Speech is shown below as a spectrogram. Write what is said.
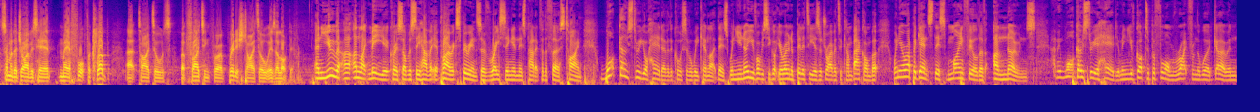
some of the drivers here may have fought for club uh, titles, but fighting for a British title is a lot different. And you, uh, unlike me, Chris, obviously have a prior experience of racing in this paddock for the first time. What goes through your head over the course of a weekend like this when you know you've obviously got your own ability as a driver to come back on, but when you're up against this minefield of unknowns, I mean, what goes through your head? I mean, you've got to perform right from the word go, and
